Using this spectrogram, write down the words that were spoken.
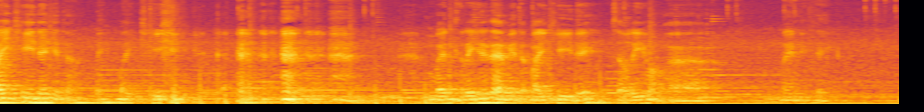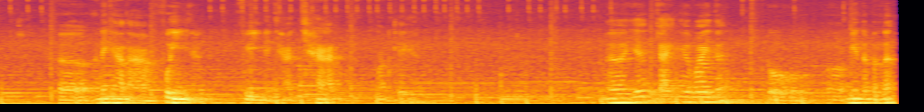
3 key ទេគេថា3 key មិនមែនគ្រីទេតែមានតែ3 key ទេ sorry បងអឺនៅនេះទេអឺអានេះគេហៅថា free free នេះគេហៅឆាតបាត់គេអឺយើងចែកវាໄວទៅព្រោះមានតែប៉ុណ្ណឹង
